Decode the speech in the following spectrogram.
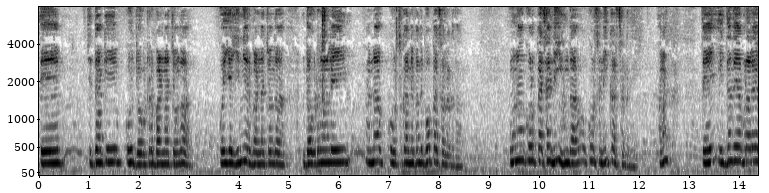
ਤੇ ਜਿੱਦਾਂ ਕਿ ਕੋਈ ਡਾਕਟਰ ਬਣਨਾ ਚਾਹੁੰਦਾ ਕੋਈ ਇੰਜੀਨੀਅਰ ਬਣਨਾ ਚਾਹੁੰਦਾ ਡਾਕਟਰਾਂ ਲਈ ਇਹਨਾਂ ਕੋਰਸ ਕਰਨੇ ਪੈਂਦੇ ਬਹੁਤ ਪੈਸਾ ਲੱਗਦਾ। ਉਹਨਾਂ ਕੋਲ ਪੈਸਾ ਨਹੀਂ ਹੁੰਦਾ ਉਹ ਕੋਰਸ ਨਹੀਂ ਕਰ ਸਕਦੇ ਹਨਾ? ਤੇ ਇਦਾਂ ਦੇ ਉਪਰਾਲੇ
